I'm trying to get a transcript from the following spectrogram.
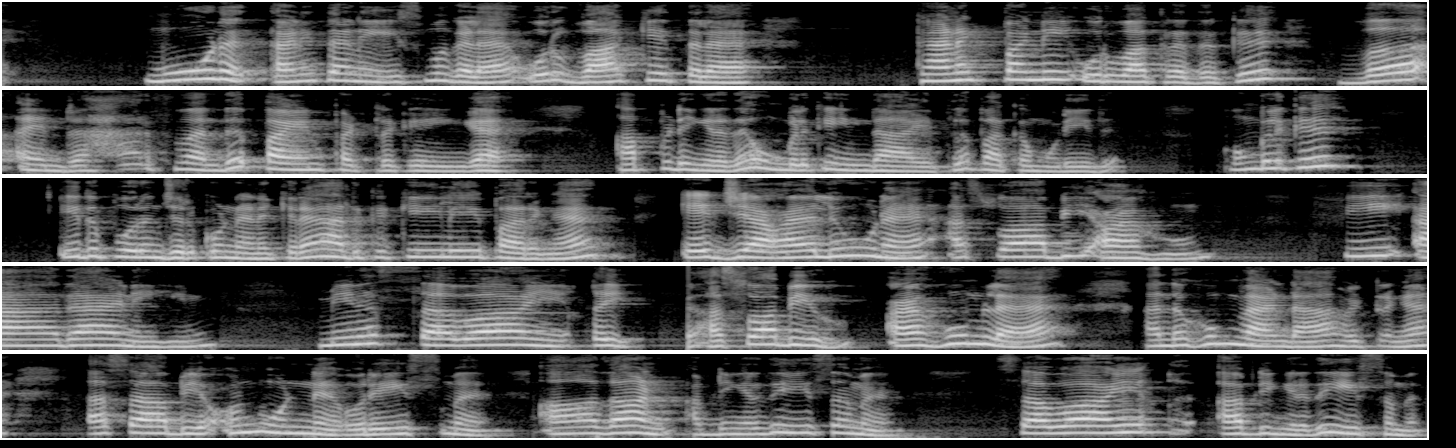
மூணு தனித்தனி இஸ்முகளை ஒரு வாக்கியத்தில் கனெக்ட் பண்ணி உருவாக்குறதுக்கு வ என்ற ஹர்ஃப் வந்து பயன்பட்டிருக்கீங்க. அப்படிங்கிறத உங்களுக்கு இந்த ஆயத்தில் பார்க்க முடியுது. உங்களுக்கு இது புரிஞ்சிருக்கும்னு நினைக்கிறேன். அதுக்கு கீழே பாருங்க. எஜ்அலூன அஸ்வாபி ஆகும் ஃபி ஆதானிஹிம் மினசவாயிகை அஸ்வாபி அஹூமில் அந்த ஹும் வேண்டாம் விட்டுருங்க. அசாபி ஒன் ஒன்று ஒரு இஸ்மு. ஆதான் அப்படிங்கிறது ஈசமு சவாய் அப்படிங்கிறது ஈசமு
